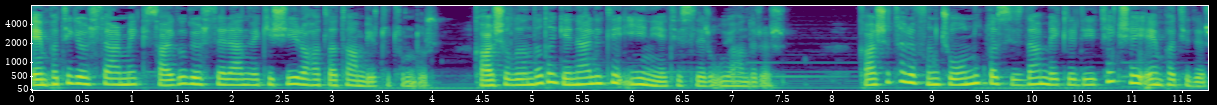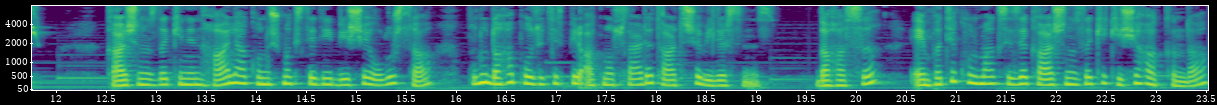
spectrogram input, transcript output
Empati göstermek, saygı gösteren ve kişiyi rahatlatan bir tutumdur. Karşılığında da genellikle iyi niyet hisleri uyandırır. Karşı tarafın çoğunlukla sizden beklediği tek şey empatidir. Karşınızdakinin hala konuşmak istediği bir şey olursa bunu daha pozitif bir atmosferde tartışabilirsiniz. Dahası Empati kurmak size karşınızdaki kişi hakkında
